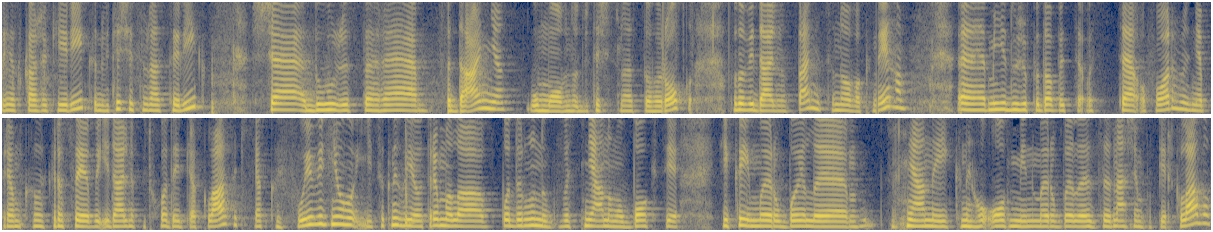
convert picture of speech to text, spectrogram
я скажу, який рік, 2017 рік. Ще дуже старе видання, умовно, 2017 року. Воно в ідеальному стані. Це нова книга. Е, мені дуже подобається ось це оформлення. Прям красиве, ідеально підходить для класики. Я кайфую від нього. І цю книгу я отримала в подарунок в весняному боксі, який ми робили, весняний книгообмін ми робили з нашим папір-клабом.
